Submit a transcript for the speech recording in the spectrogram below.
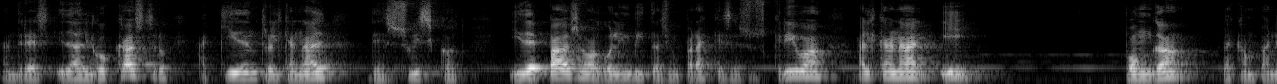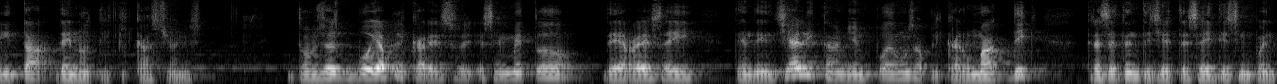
Andrés Hidalgo Castro aquí dentro del canal de Swisscode. Y de paso hago la invitación para que se suscriba al canal y ponga la campanita de notificaciones. Entonces voy a aplicar ese, método de RSI tendencial y también podemos aplicar un MACD 377-650.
